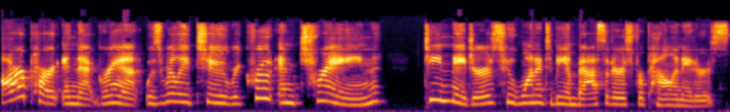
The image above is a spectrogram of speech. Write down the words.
Our part in that grant was really to recruit and train teenagers who wanted to be ambassadors for pollinators.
